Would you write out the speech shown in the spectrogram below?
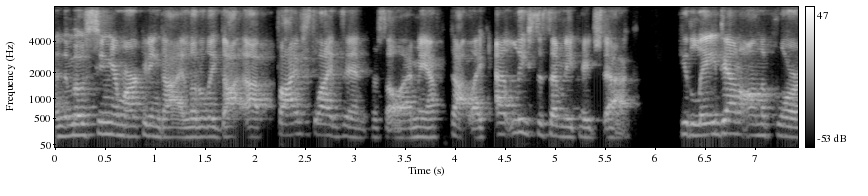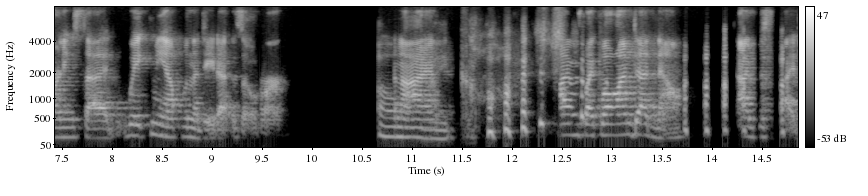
And the most senior marketing guy literally got up five slides in, Priscilla. I mean, I've got like at least a 70 page deck. He laid down on the floor and he said, Wake me up when the data is over. Oh and I, my gosh. I was like, Well, I'm dead now. I just died.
